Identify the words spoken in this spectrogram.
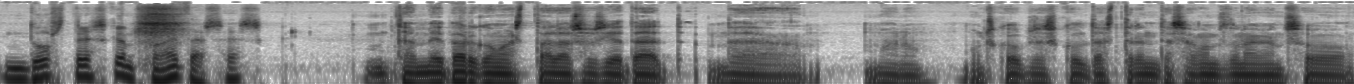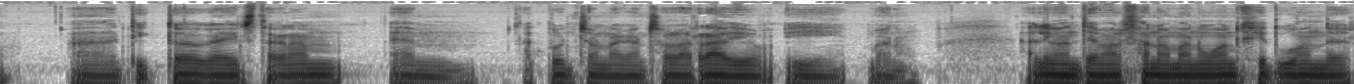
dos, tres cançonetes, Cesc. També per com està la societat de... Bueno, molts cops escoltes 30 segons d'una cançó a TikTok, a Instagram, em, et punxa una cançó a la ràdio i, bueno, alimentem el fenomen One Hit Wonder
